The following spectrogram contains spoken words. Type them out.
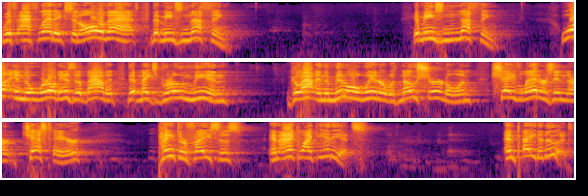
with athletics and all of that that means nothing. It means nothing. What in the world is it about it that makes grown men go out in the middle of winter with no shirt on, shave letters in their chest hair, paint their faces, and act like idiots? And pay to do it.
